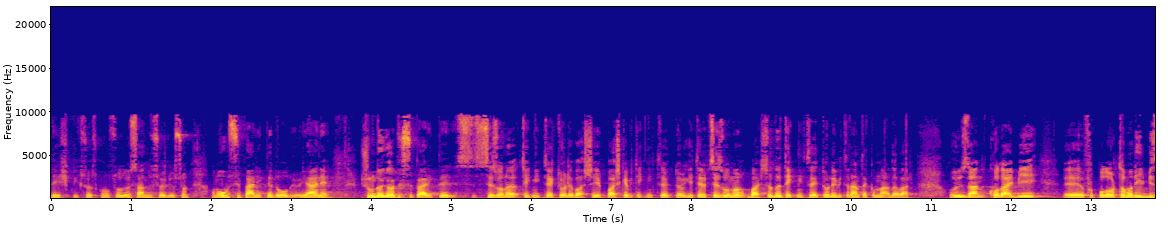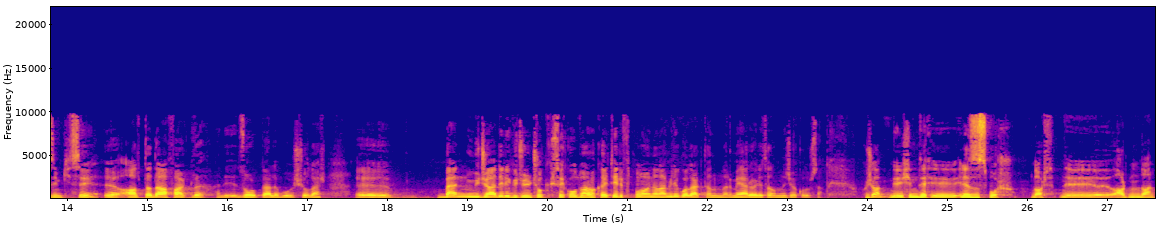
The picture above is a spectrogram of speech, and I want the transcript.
değişiklik söz konusu oluyor. Sen de söylüyorsun. Ama bu Süper Lig'de de oluyor. Yani şunu da gördük Süper Lig'de. Sezona teknik direktörle başlayıp başka bir teknik direktör getirip sezonu başladığı teknik direktörle bitiren takımlar da var. O yüzden kolay bir e, futbol ortamı değil bizimkisi. E, altta daha farklı hani zorluklarla boğuşuyorlar. E, ben mücadele gücünün çok yüksek olduğu ama kaliteli futbol oynanan bir lig olarak tanımlarım. Eğer öyle tanımlayacak olursam. Hocam e, şimdi e, Elazığspor var. E, ardından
